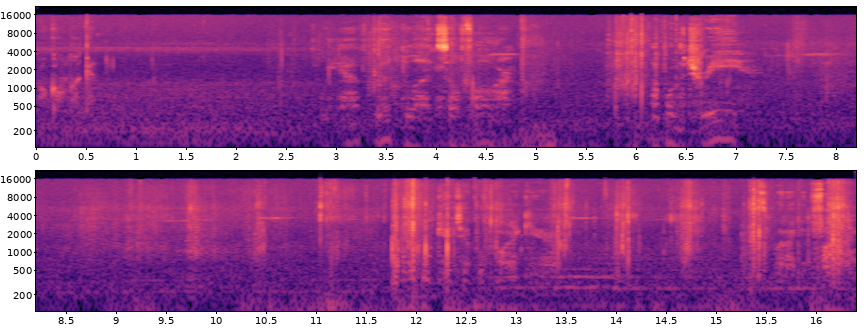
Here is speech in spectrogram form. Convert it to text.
We'll go looking. We have good blood so far. Up on the tree. I'm gonna go catch up with Mike here. See what I can find.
